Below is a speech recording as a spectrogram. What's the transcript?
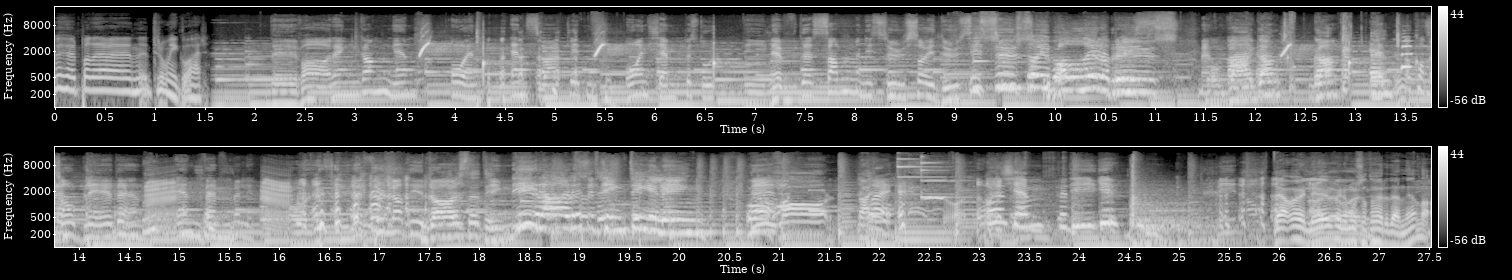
vi hører på det Trond-Viggo her. Det var en gang en og en, en svært liten og en kjempestor. De levde sammen i sus og i dus. I sus og i boller og brus. Men Og hver gang, gang en så ble det en, en vemmelig. Og luften ble full av de rareste ting. De rareste ting, tingeling. Og har Nei. Og kjempediger. Det var veldig, Ja, det veldig morsomt å høre den igjen, da.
